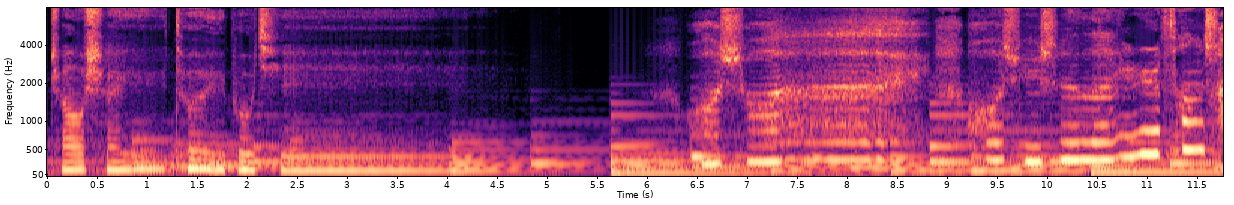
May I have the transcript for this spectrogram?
找谁对不起？我说爱，或许是来方长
